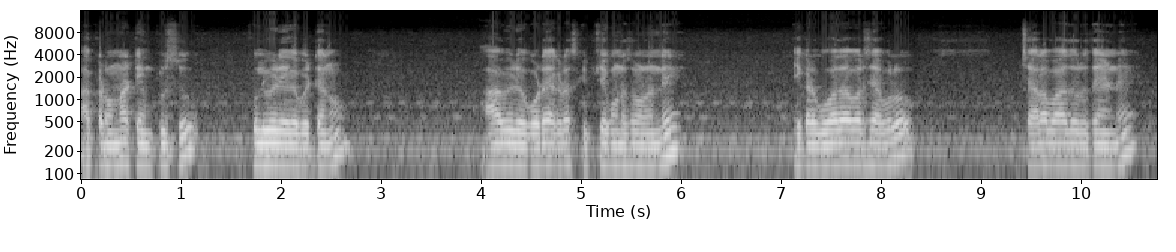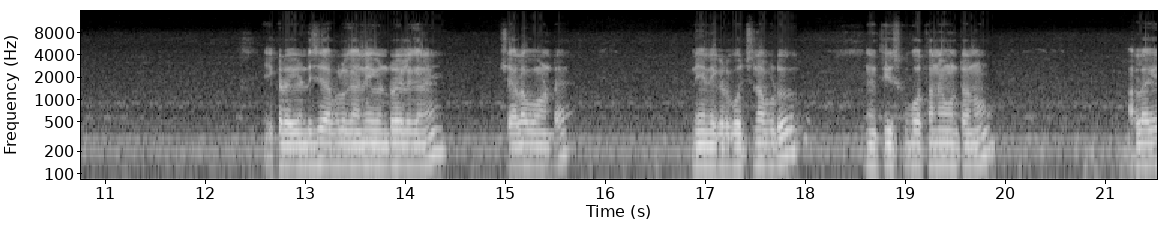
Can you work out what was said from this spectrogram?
అక్కడ ఉన్న టెంపుల్స్ ఫుల్ వీడియోగా పెట్టాను. ఆ వీడియో కూడా ఎక్కడ స్కిప్ చేయకుండా చూడండి. ఇక్కడ గోదావరి చేపలు చాలా బాగా దొరుకుతాయండి. ఇక్కడ ఎండు చేపలు కానీ వెండ్రాయిలు కానీ చాలా బాగుంటాయి. నేను ఇక్కడికి వచ్చినప్పుడు నేను తీసుకుపోతూనే ఉంటాను. అలాగే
